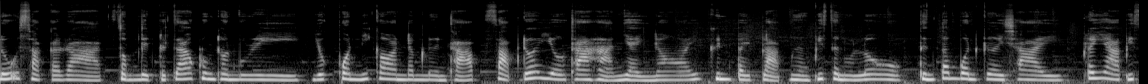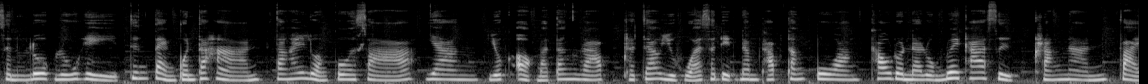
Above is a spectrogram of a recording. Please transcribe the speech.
ลุศักราช สมเด็จพระเจ้ากรุงธนบุรี ยกพลนิกรดำเนินทัพสับด้วยโยธาหารใหญ่น้อย ขึ้นไปปราบเมืองพิษณุโลก ถึงตำบลเกยชัย พระยาพิษณุโลกรู้เหตุต จึงแต่งพลทหารตั้งให้หลวงโกษายังยกออกมาตั้งรับ พระเจ้าอยู่หัวเสด็จนำทัพทั้งปวง เข้ารณรงค์ด้วยข้าศึก ครั้งนั้นฝ่าย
